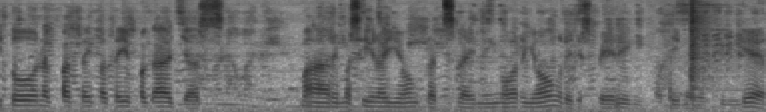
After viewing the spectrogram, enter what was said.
ito nagpantay-pantay yung pag-adjust maaari masira yung clutch lining or yung release bearing pati na yung finger.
